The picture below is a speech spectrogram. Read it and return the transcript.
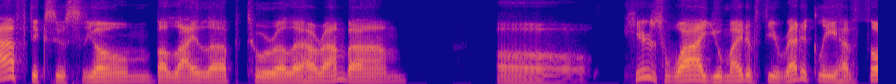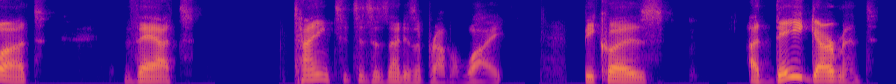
Aftiksus yom balayla ptura leharambam. Oh, here's why you might have theoretically have thought that tying tzitzis not is a problem. Why? Because a day garment,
